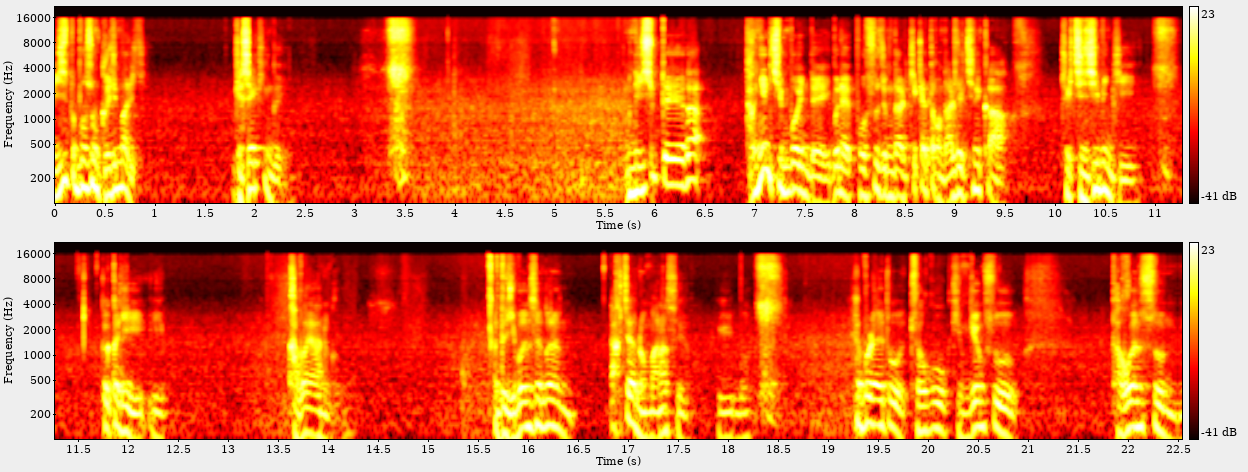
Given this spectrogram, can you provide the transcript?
20대 보수는 거짓말이지. 개새끼인 거예요. 근데 20대가 당연히 진보인데 이번에 보수 정당을 찍겠다고 난리 치니까 저게 진심인지 끝까지 가봐야 하는 거고. 근데 이번 선거는 악재가 너무 많았어요. 이 뭐, 해볼래도 조국, 김경수, 박원순,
